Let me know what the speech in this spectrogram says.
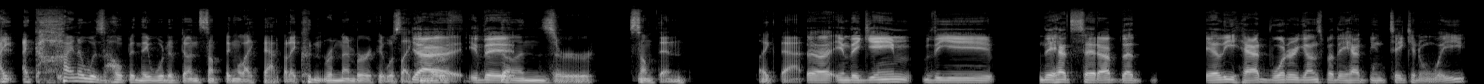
I. I kind of was hoping they would have done something like that, but I couldn't remember if it was like yeah, Nerf they guns or something like that. uh, in the game the they had set up that Ellie had water guns, but they had been taken away.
